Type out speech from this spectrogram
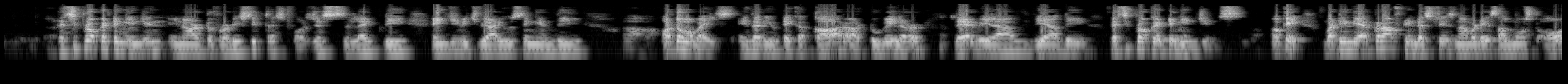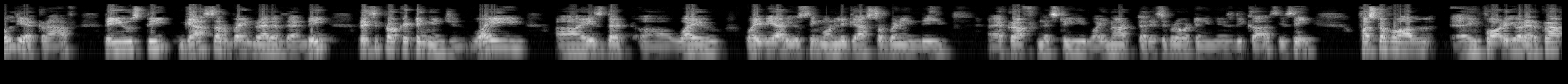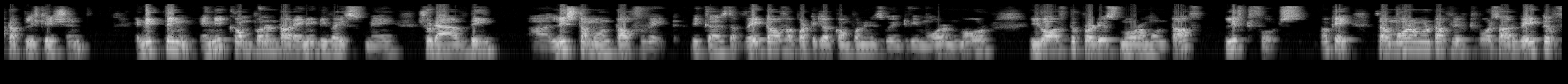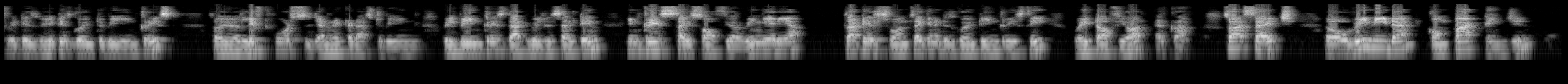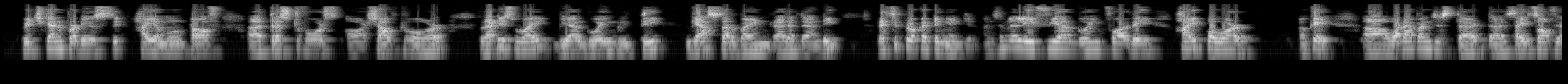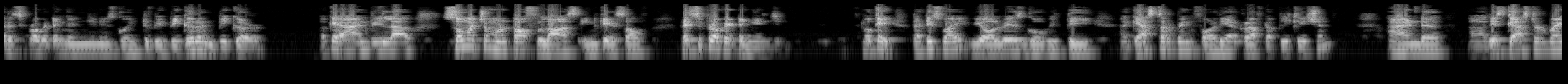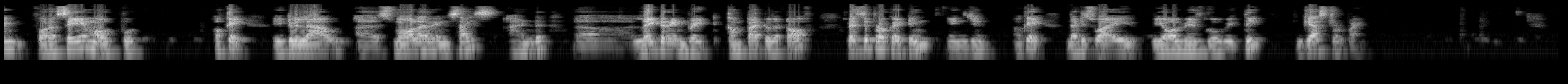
reciprocating engine in order to produce the thrust force, just like the engine which we are using in the uh, automobiles. Either you take a car or two wheeler, there we have we have the reciprocating engines. Okay, but in the aircraft industries nowadays, almost all the aircraft they use the gas turbine rather than the reciprocating engine. Why uh, is that uh, why why we are using only gas turbine in the aircraft industry why not the reciprocating engines because you see first of all uh, for your aircraft application anything any component or any device may should have the uh, least amount of weight because the weight of a particular component is going to be more and more you have to produce more amount of lift force. Okay so more amount of lift force or weight of it is weight is going to be increased. So your lift force generated has to be will be increased that will result in increased size of your wing area. That is once again it is going to increase the weight of your aircraft. So as such uh, we need a compact engine which can produce high amount of uh, thrust force or shaft power. That is why we are going with the gas turbine rather than the reciprocating engine. And similarly, if we are going for the high power, okay, uh, what happens is that the size of your reciprocating engine is going to be bigger and bigger. Okay, and we'll have so much amount of loss in case of reciprocating engine. Okay, that is why we always go with the uh, gas turbine for the aircraft application. And uh, uh, this gas turbine for a same output. Okay it will have a smaller in size and uh, lighter in weight compared to that of reciprocating engine. Okay that is why we always go with the gas turbine.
